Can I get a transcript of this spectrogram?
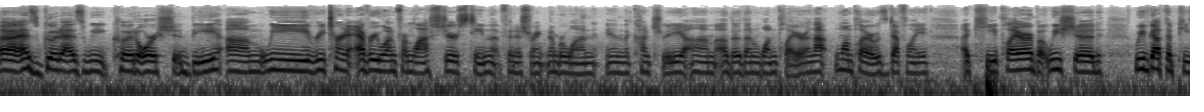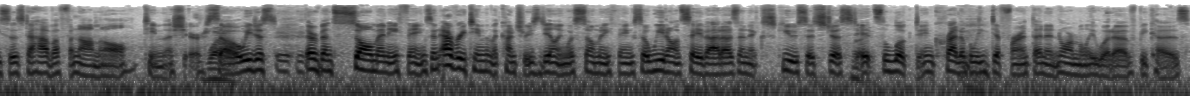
uh, as good as we could or should be. Um, we return everyone from last year's team that finished ranked number one in the country, um, other than one player, and that one player was definitely a key player. But we should, we've got the pieces to have a phenomenal team this year. Wow. So we just, there have been so many things, and every team in the country is dealing with so many things. So we don't say that as an excuse. It's just, Right. it's looked incredibly different than it normally would have because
